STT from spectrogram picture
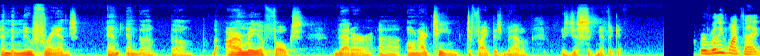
and the new friends and, and the, the, the army of folks that are uh, on our team to fight this battle is just significant we really want the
